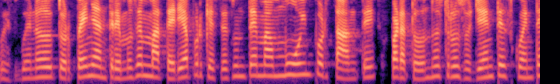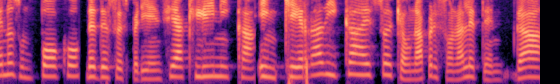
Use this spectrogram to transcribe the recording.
Pues bueno, doctor Peña, entremos en materia porque este es un tema muy importante para todos nuestros oyentes. Cuéntenos un poco desde su experiencia clínica, en qué radica esto de que a una persona le tenga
